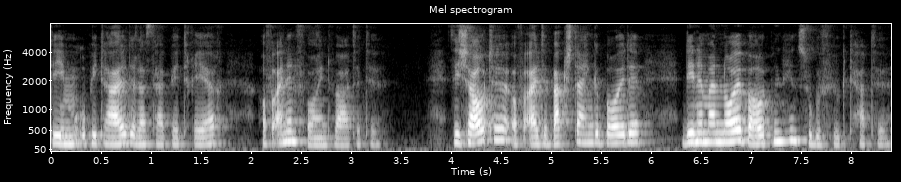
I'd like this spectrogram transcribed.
dem Hôpital de la Salpêtrière, auf einen Freund wartete. Sie schaute auf alte Backsteingebäude, denen man Neubauten hinzugefügt hatte.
